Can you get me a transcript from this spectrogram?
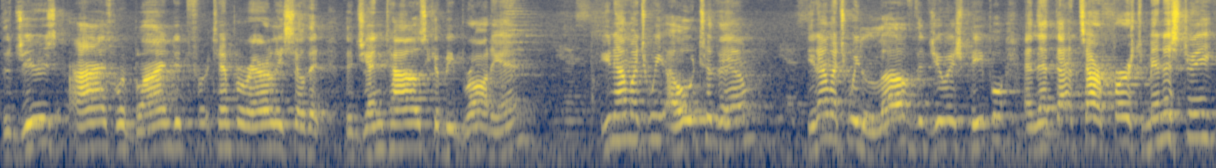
the Jews' eyes were blinded for temporarily so that the Gentiles could be brought in? Yes. You know how much we owe to them? Yes. You know how much we love the Jewish people and that that's our first ministry?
